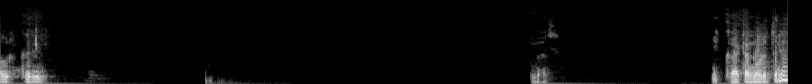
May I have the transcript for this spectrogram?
ಅವ್ರ ಕರಿ ಈ ಕಾಟ ನೋಡ್ತೀರಿ?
